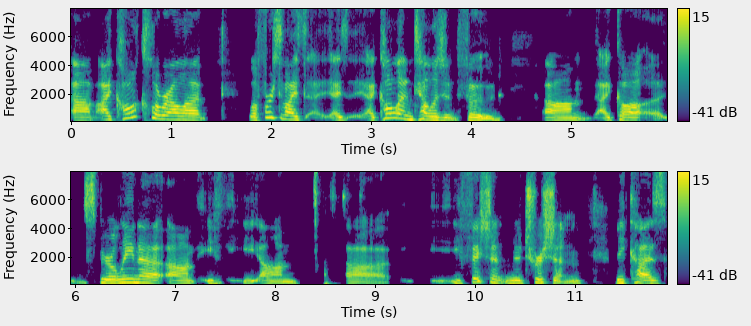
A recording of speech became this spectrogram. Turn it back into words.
um, I call chlorella. Well, first of all, I, I, I call it intelligent food. Um, I call uh, spirulina um, um, uh, efficient nutrition because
